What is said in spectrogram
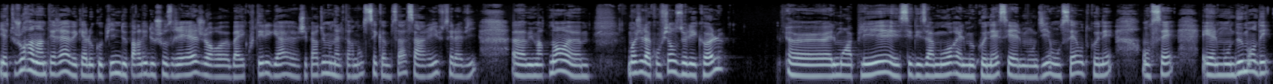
il y a toujours un intérêt avec Allo Copine de parler de choses réelles, genre, euh, bah écoutez les gars, euh, j'ai perdu mon alternance, c'est comme ça, ça arrive, c'est la vie. mais maintenant, moi j'ai la confiance de l'école. Euh, elles m'ont appelé et c'est des amours, elles me connaissent et elles m'ont dit on sait, on te connaît, on sait. Et elles m'ont demandé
